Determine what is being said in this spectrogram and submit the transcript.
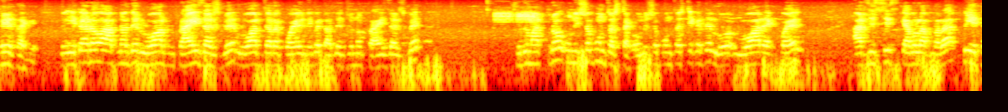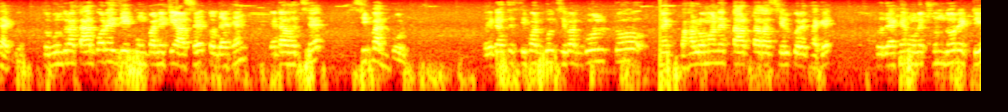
হয়ে থাকে। তো এটারও আপনাদের লোয়ার প্রাইস আসবে। লোয়ার যারা কয়েল নেবে, তাদের জন্য প্রাইস আসবে। শুধুমাত্র উনিশশো পঞ্চাশ টাকা। উনিশশো পঞ্চাশ টাকাতে লোয়ার এক কয়েল আর জি সিক্স কেবল আপনারা পেয়ে থাকবেন। তো বন্ধুরা, তারপরে যে কোম্পানিটি আছে, তো দেখেন, এটা হচ্ছে সিপাত গোল্ড। এটা হচ্ছে সিপাত গোল্ড। সিপাত গোল্ড তো অনেক ভালো মানের তার তারা সেল করে থাকে। তো দেখেন, অনেক সুন্দর একটি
